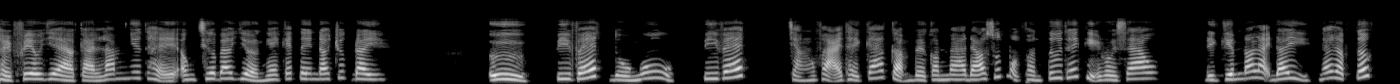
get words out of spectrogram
Thầy Phil già cả lắm như thể ông chưa bao giờ nghe cái tên đó trước đây. Ừ, Pivet, đồ ngu. Pivet. Chẳng phải thầy ca cẩm về con ma đó suốt một phần tư thế kỷ rồi sao? Đi kiếm nó lại đây, ngay lập tức.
